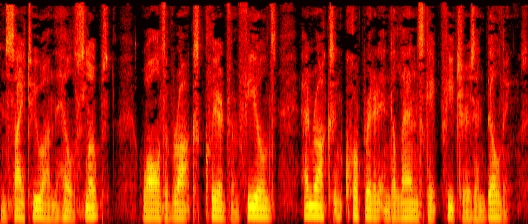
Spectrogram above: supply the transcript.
in situ on the hill slopes, walls of rocks cleared from fields, and rocks incorporated into landscape features and buildings.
